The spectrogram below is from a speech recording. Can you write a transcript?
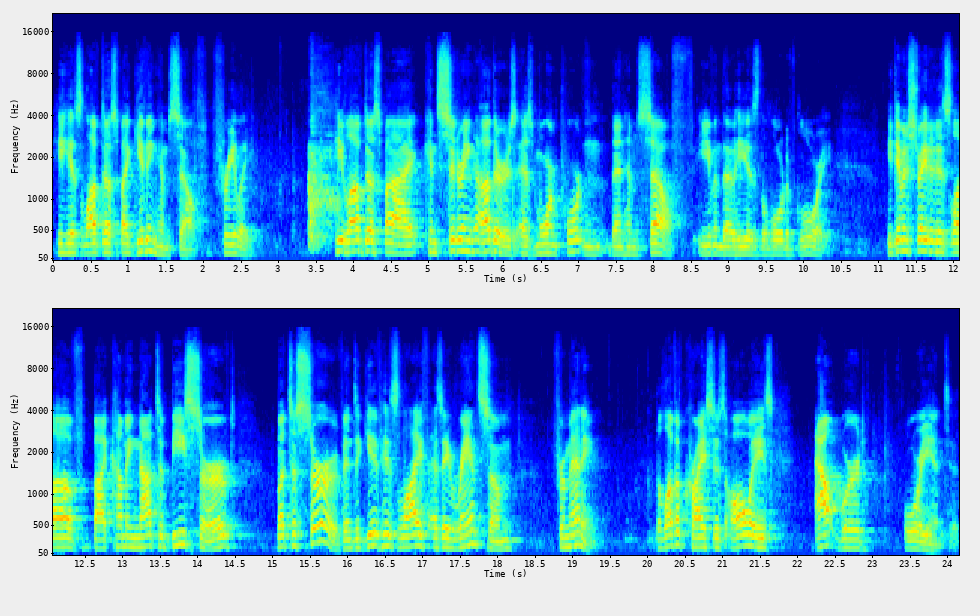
He has loved us by giving himself freely. He loved us by considering others as more important than himself, even though he is the Lord of glory. He demonstrated his love by coming not to be served, but to serve and to give his life as a ransom for many. The love of Christ is always outward oriented.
